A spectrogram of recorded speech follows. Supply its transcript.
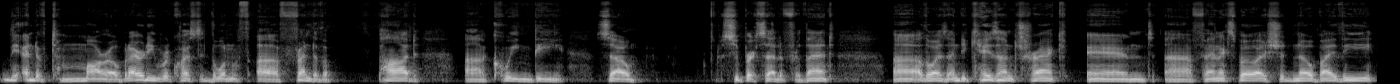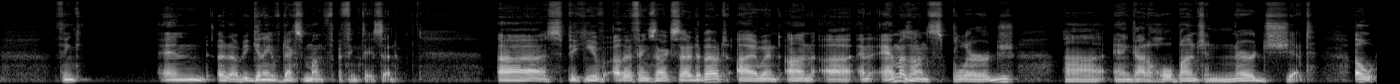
the end of tomorrow, but I already requested the one with a friend of the pod, uh, Queen D. So super excited for that. Uh, otherwise, NDK's on track, and uh, Fan Expo I should know by the, I think, end oh no, beginning of next month. I think they said. Uh, speaking of other things I'm excited about, I went on uh, an Amazon splurge uh, and got a whole bunch of nerd shit. Oh,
